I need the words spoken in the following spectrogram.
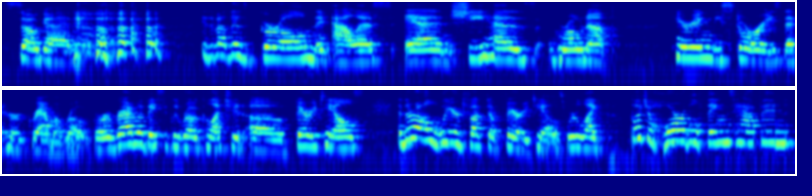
so good. it's about this girl named Alice and she has grown up hearing these stories that her grandma wrote. Her grandma basically wrote a collection of fairy tales, and they're all weird, fucked up fairy tales where like a bunch of horrible things happen,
